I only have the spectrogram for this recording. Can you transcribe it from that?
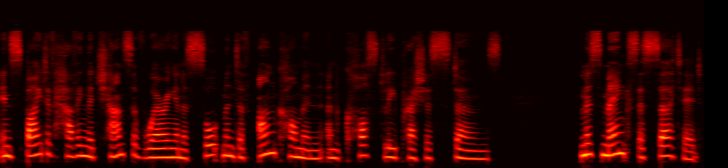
in spite of having the chance of wearing an assortment of uncommon and costly precious stones. Miss Menkes asserted,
